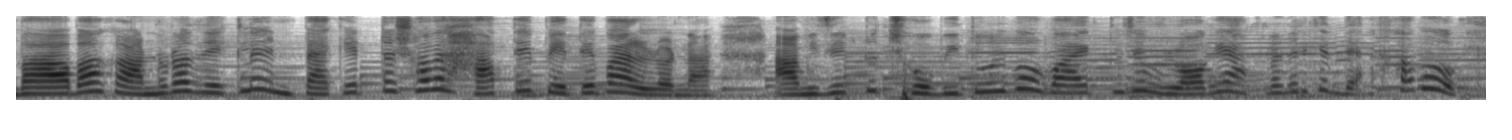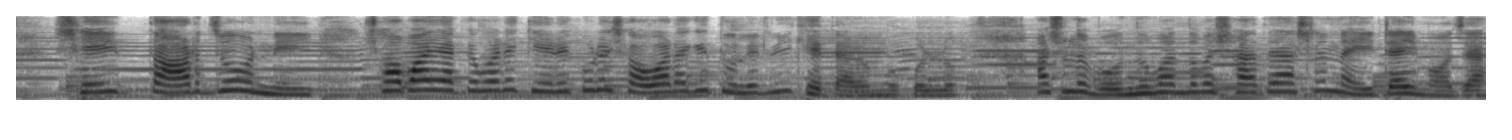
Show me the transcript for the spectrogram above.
বাবা কাণ্ডটা দেখলেন, প্যাকেটটা সবে হাতে পেতে পারল না। আমি যে একটু ছবি তুলবো বা একটু যে ভ্লগে আপনাদেরকে দেখাবো, সেই তার নেই সবাই একেবারে কেড়ে করে সবার আগে তুলে নিয়ে খেতে আরম্ভ করল। আসলে বন্ধু বান্ধবের সাথে আসলে না এটাই মজা।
